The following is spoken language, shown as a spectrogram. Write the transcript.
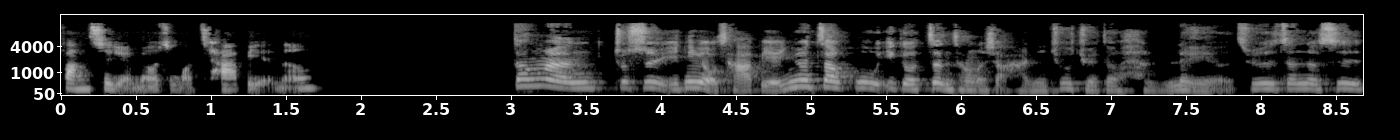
方式有没有什么差别呢？当然，就是一定有差别，因为照顾一个正常的小孩，你就觉得很累了，就是真的是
